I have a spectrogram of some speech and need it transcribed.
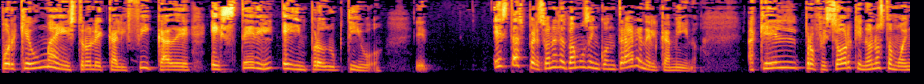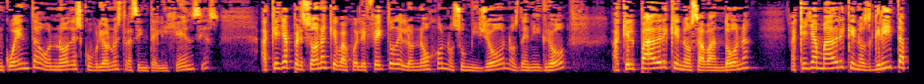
porque un maestro le califica de estéril e improductivo. Eh, estas personas las vamos a encontrar en el camino aquel profesor que no nos tomó en cuenta o no descubrió nuestras inteligencias, aquella persona que bajo el efecto del enojo nos humilló, nos denigró, aquel padre que nos abandona, aquella madre que nos grita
